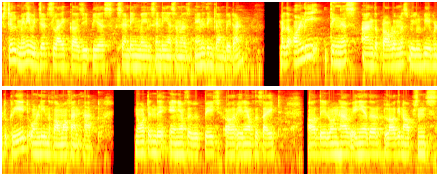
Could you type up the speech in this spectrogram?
still many widgets like uh, gps sending mail sending sms anything can be done. But the only thing is and the problem is we will be able to create only in the form of an app. Not in the any of the web page or any of the site or they don't have any other login options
